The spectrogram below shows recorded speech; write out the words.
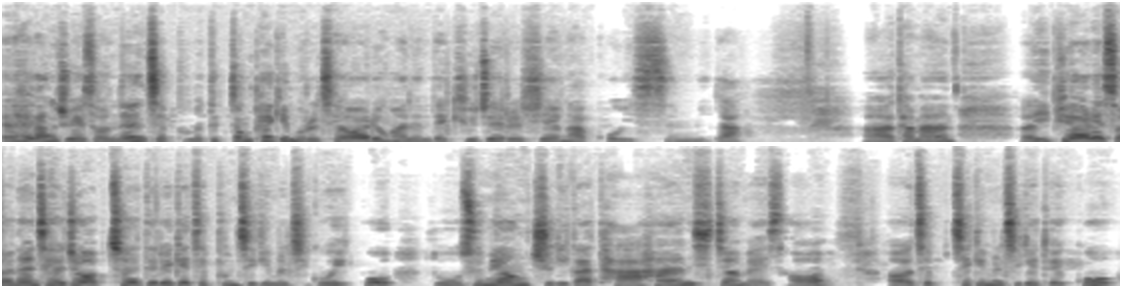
예, 해당 주에서는 제품의 특정 폐기물을 재활용하는 데 규제를 시행하고 있습니다. 아, 다만 EPR에서는 제조업체들에게 제품 책임을 지고 있고 또 수명 주기가 다한 시점에서 어, 책임을 지게 되고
